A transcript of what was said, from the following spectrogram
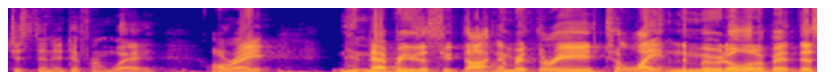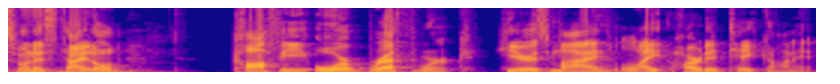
just in a different way. All right. And that brings us to thought number three to lighten the mood a little bit. This one is titled Coffee or Breath Work. Here's my lighthearted take on it.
